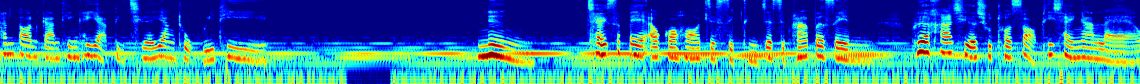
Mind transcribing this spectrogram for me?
ขั้นตอนการทิ้งขยะติดเชื้ออย่างถูกวิธี 1. ใช้สเปรย์แอลกอฮอล์ 70-75%เพื่อฆ่าเชื้อชุดทดสอบที่ใช้งานแล้ว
